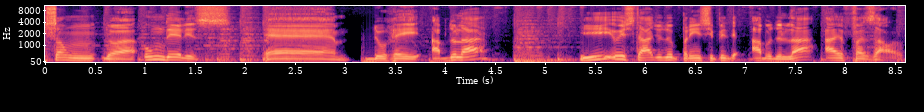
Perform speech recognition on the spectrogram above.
São um deles é do rei Abdullah e o estádio do príncipe Abdullah Al-Fazal.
